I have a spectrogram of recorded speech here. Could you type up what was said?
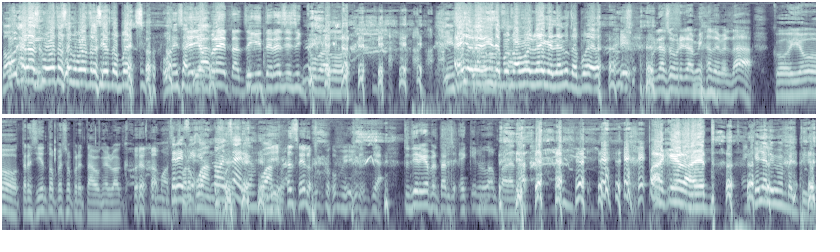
Dos Porque las cuotas son como de 300 pesos. uno en Ellos Santiago. prestan sin interés y sin cobrador. Ellos le dicen, por favor, venga, día que usted pueda. Una sobrina mía de verdad cogió 300 pesos prestados en el banco. de la ¿Cómo así? ¿Pero cuándo? no, ¿en serio? Y ¿Cuándo? ella se lo comió y decía, tú tienes que prestar. Es que no dan para nada. ¿Para qué da esto? ¿En qué ella le iba a invertir?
